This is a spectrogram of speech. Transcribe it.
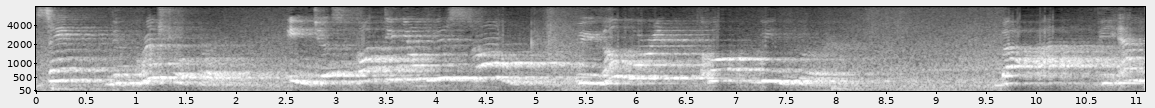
Said the great worker. he just continued his song without worrying about winter. But the end.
